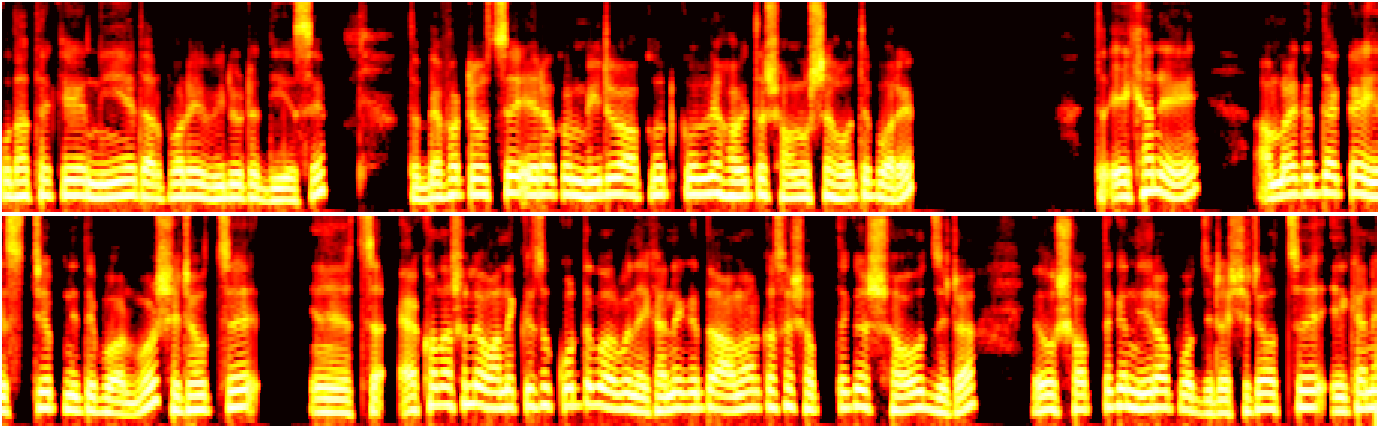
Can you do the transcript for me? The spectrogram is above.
কোথা থেকে নিয়ে তারপরে ভিডিওটা দিয়েছে। তো ব্যাপারটা হচ্ছে এরকম ভিডিও আপলোড করলে হয়তো সমস্যা হতে পারে। তো এখানে আমরা কিন্তু একটা স্টেপ নিতে পারব, সেটা হচ্ছে এখন আসলে অনেক কিছু করতে পারবেন। এখানে কিন্তু আমার কাছে সব থেকে সহজ যেটা এবং সব থেকে নিরাপদ যেটা, সেটা হচ্ছে এখানে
